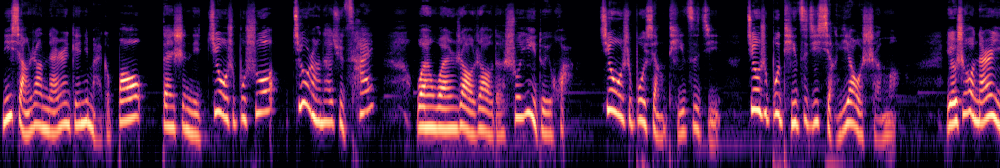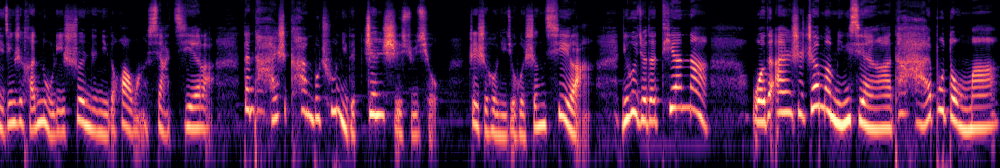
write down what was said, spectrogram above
你想让男人给你买个包，但是你就是不说，就让他去猜。弯弯绕绕的说一堆话，就是不想提自己，就是不提自己想要什么。有时候男人已经是很努力顺着你的话往下接了，但他还是看不出你的真实需求。这时候你就会生气了，你会觉得天哪，我的暗示这么明显啊，他还不懂吗？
